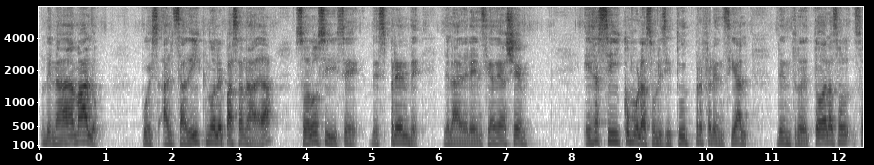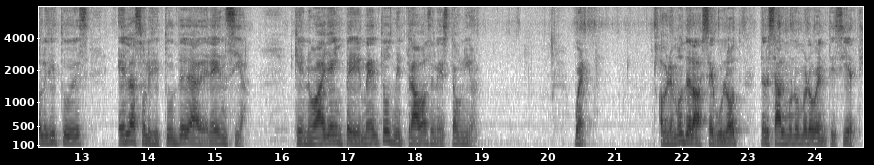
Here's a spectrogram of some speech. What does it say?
de nada malo, pues al sadik no le pasa nada, solo si se desprende de la adherencia de Hashem. Es así como la solicitud preferencial dentro de todas las solicitudes es la solicitud de adherencia, que no haya impedimentos ni trabas en esta unión. Bueno, hablemos de la segulot del Salmo número 27.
